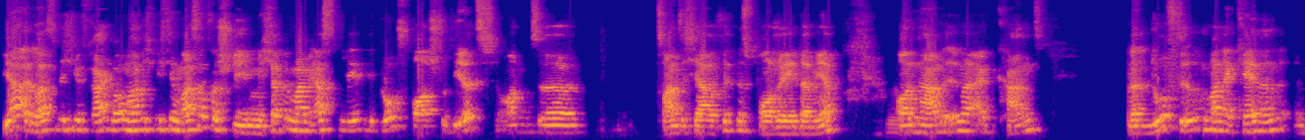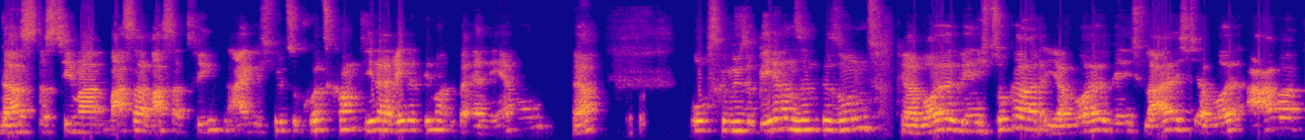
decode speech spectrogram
Ja, du hast mich gefragt, warum habe ich mich dem Wasser verschrieben? Ich habe in meinem ersten Leben Diplom-Sport studiert und äh, 20 Jahre Fitnessbranche hinter mir und habe immer erkannt oder durfte irgendwann erkennen, dass das Thema Wasser, Wasser trinken eigentlich viel zu kurz kommt. Jeder redet immer über Ernährung, ja. Obst, Gemüse, Beeren sind gesund, jawohl, wenig Zucker, jawohl, wenig Fleisch, jawohl, aber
